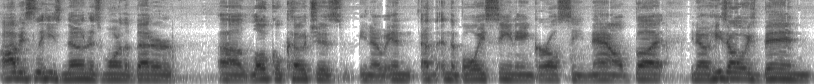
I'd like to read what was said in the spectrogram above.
obviously he's known as one of the better uh, local coaches. You know, in in the boys scene and girls scene now, but you know he's always been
